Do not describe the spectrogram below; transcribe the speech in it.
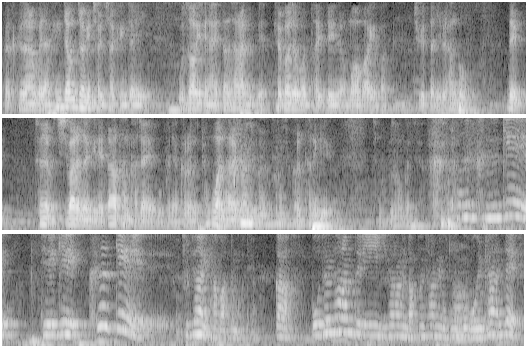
그러니까 그 사람은 그냥 행정적인 절차 굉장히 우수하게 그냥 했던 사람인데 결과적으로 다 유대인을 어마어마하게 막 죽였던 일을 한 거고. 근데 전혀 그 집안에서는 굉장히 따뜻한 가장이고 그냥 그런 평범한 사람이 그러니까요, 그러니까 그렇다는 게 참 무서운 거죠. 저는 그게 되게 크게 불편하게 다가왔던 것 같아요. 그러니까 모든 사람들이 이 사람은 나쁜 사람이고 뭐고 아. 뭐 이렇게 하는데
